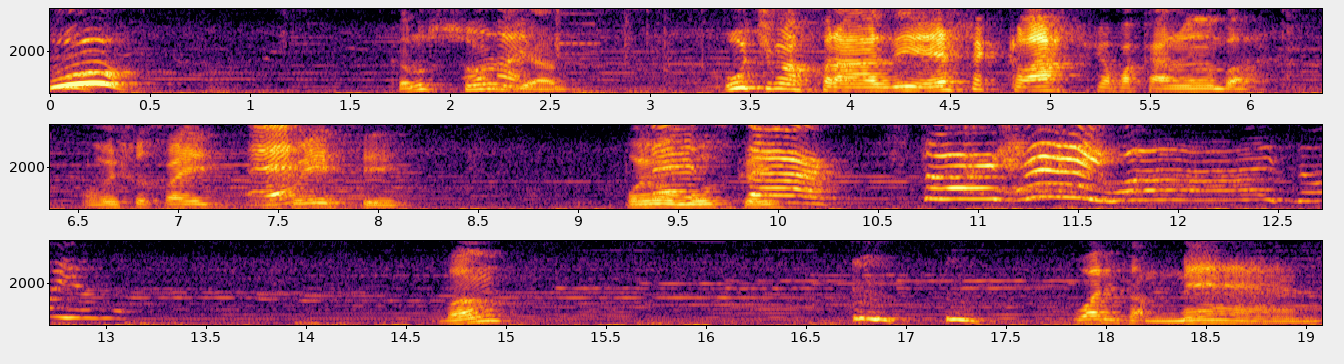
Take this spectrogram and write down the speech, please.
Uh! Ficando surdo, viado. Última frase, hein? Essa é clássica pra caramba. Vamos ver se você vai É? reconhecer. Põe uma Let's música aí. start, hey, why do you love... Vamos? What is a man?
